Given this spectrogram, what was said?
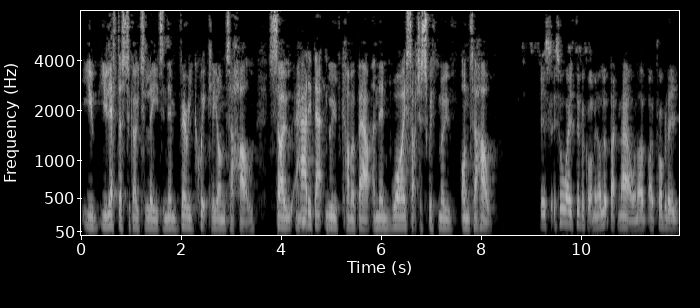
you you left us to go to Leeds, and then very quickly on to Hull. So, how did that move come about, and then why such a swift move onto Hull? It's, it's always difficult. I mean, I look back now and I, I probably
